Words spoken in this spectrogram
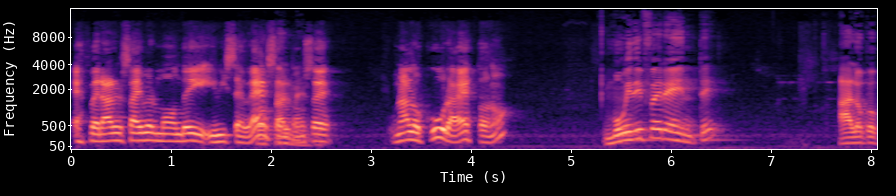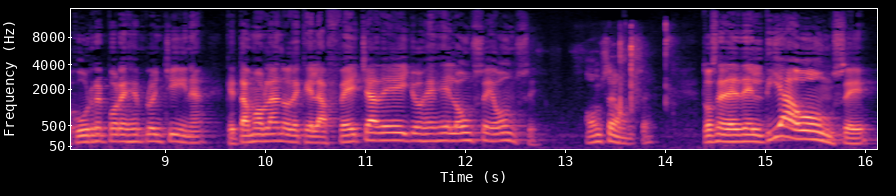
esperar el Cyber Monday y, viceversa? Entonces, una locura esto, ¿no? Muy diferente a lo que ocurre, por ejemplo, en China, que estamos hablando de que la fecha de ellos es el 11-11. 11-11. Entonces, desde el día 11,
